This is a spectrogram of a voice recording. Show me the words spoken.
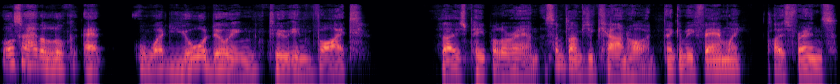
also have a look at what you're doing to invite those people around. Sometimes you can't hide. They can be family, close friends,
